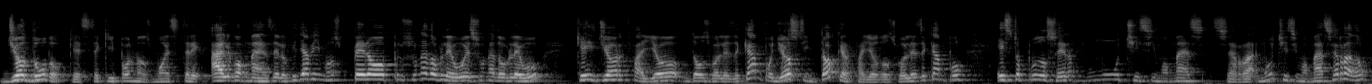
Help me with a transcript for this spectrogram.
yo dudo que este equipo nos muestre algo más de lo que ya vimos, pero pues una W es una W. Case York falló dos goles de campo, Justin Tucker falló dos goles de campo. Esto pudo ser muchísimo más, muchísimo más cerrado,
